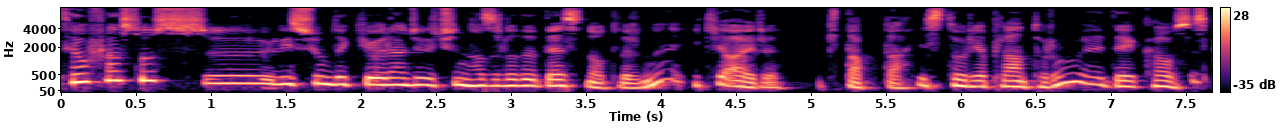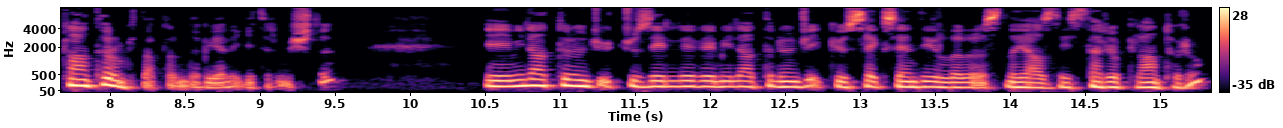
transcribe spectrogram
Theophrastus e, Lisyum'daki öğrenciler için hazırladığı ders notlarını iki ayrı kitapta Historia Plantorum ve De Causis Plantarum kitaplarında bir yere getirmişti. E, milattan önce 350 ve milattan önce 280 yıllar arasında yazdığı Hysteria Plantorum,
